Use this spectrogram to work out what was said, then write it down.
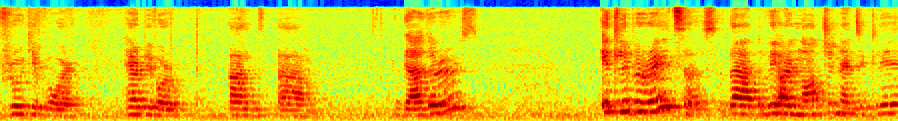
frugivore, herbivore, and um, gatherers, it liberates us that we are not genetically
